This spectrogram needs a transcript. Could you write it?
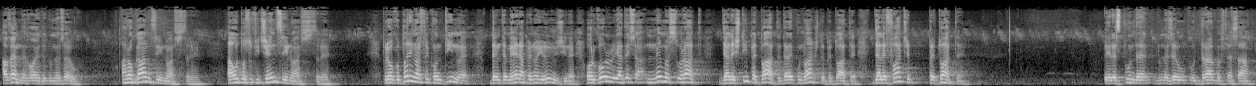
Avem nevoie de Dumnezeu. Aroganței noastre, autosuficienței noastre, preocupării noastre continue de întemeierea pe noi înșine, orgolului adesea nemăsurat de a le ști pe toate, de a le cunoaște pe toate, de a le face pe toate, îi răspunde Dumnezeu cu dragostea sa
